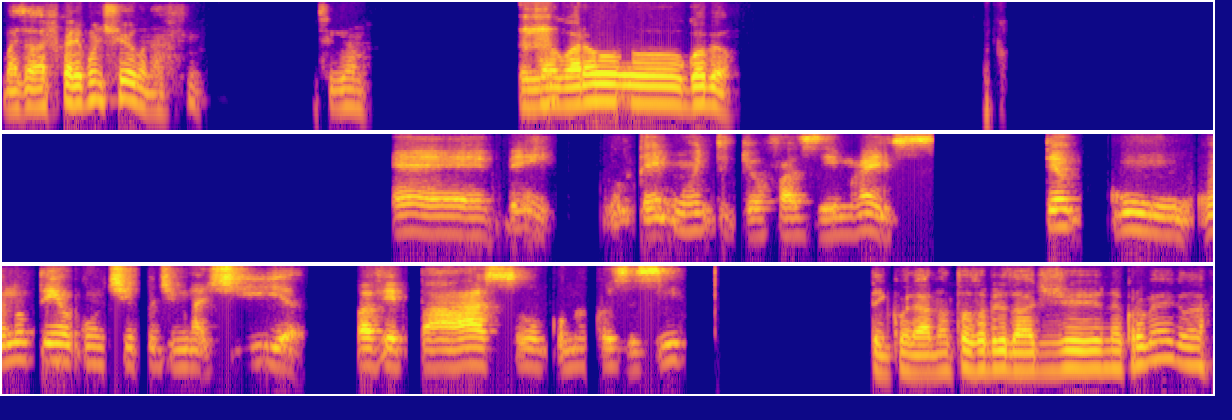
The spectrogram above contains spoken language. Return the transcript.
Mas ela ficaria contigo, né? Seguindo. Então Uhum. agora o Gobel. É, bem, não tem muito o que eu fazer, mas tem algum, eu não tenho algum tipo de magia para ver passo, alguma coisa assim. Tem que olhar nas tuas habilidades de Necrobag lá.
